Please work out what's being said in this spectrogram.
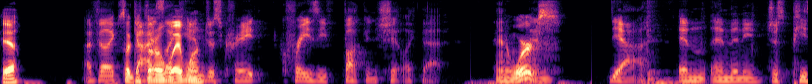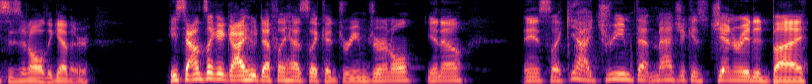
Yeah. I feel like It's like a guys throwaway like him one. just create crazy fucking shit like that. And it works. Yeah, and and then he just pieces it all together. He sounds like a guy who definitely has like a dream journal, you know? And it's like, yeah, I dreamed that magic is generated by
